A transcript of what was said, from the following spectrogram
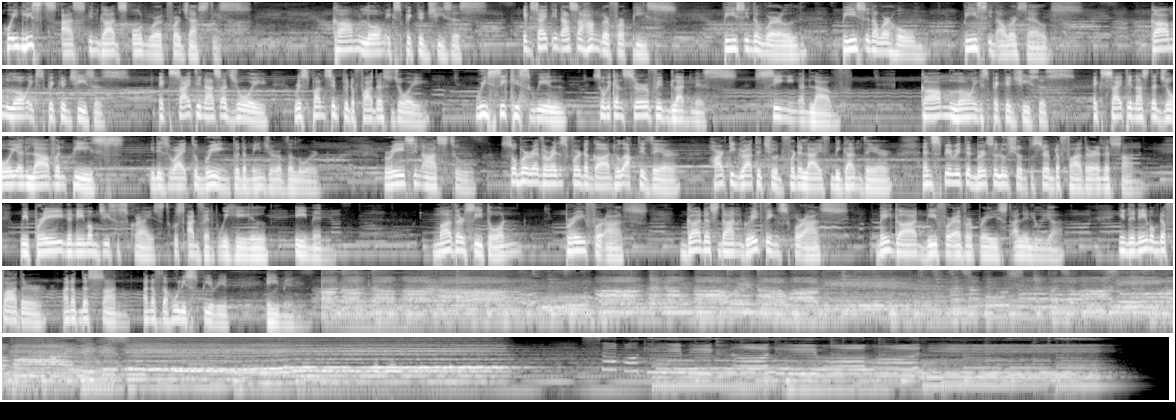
who enlists us in God's own work for justice. Come, long expected Jesus, excite in us a hunger for peace peace in the world, peace in our home, peace in ourselves. Come, long expected Jesus, excite in us a joy responsive to the Father's joy. We seek His will so we can serve with gladness, singing and love. Come, long expected Jesus, excite in us the joy and love and peace it is right to bring to the manger of the Lord. Raise in us too sober reverence for the God who acted there, hearty gratitude for the life begun there, and spirited resolution to serve the Father and the Son. We pray in the name of Jesus Christ, whose advent we hail. Amen. Mother Seton, pray for us. God has done great things for us. May God be forever praised. Alleluia. In the name of the Father, and of the Son, and of the Holy Spirit. Amen.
